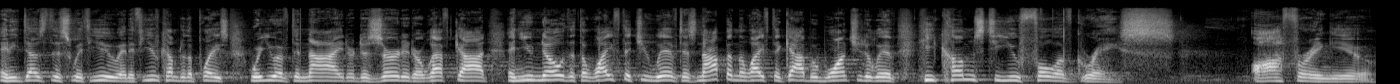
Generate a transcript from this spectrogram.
and he does this with you. And if you've come to the place where you have denied or deserted or left God, and you know that the life that you lived has not been the life that God would want you to live, he comes to you full of grace, offering you,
